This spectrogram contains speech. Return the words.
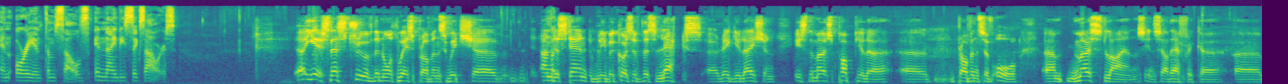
and orient themselves in 96 hours. Uh, yes, that's true of the Northwest Province, which, uh, understandably, because of this lax uh, regulation, is the most popular uh, province of all. Um, most lions in South Africa uh,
